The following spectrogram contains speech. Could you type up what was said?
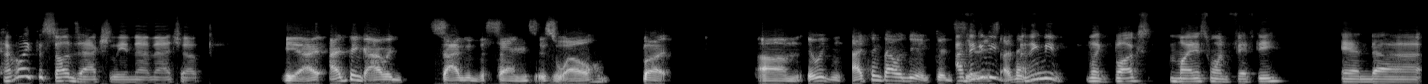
Kind of like the Suns actually in that matchup. Yeah, I, I think I would side with the Suns as well, but um, it would. I think that would be a good. Series. I think it'd be. I I think, it'd be like Bucks minus one fifty, and uh,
